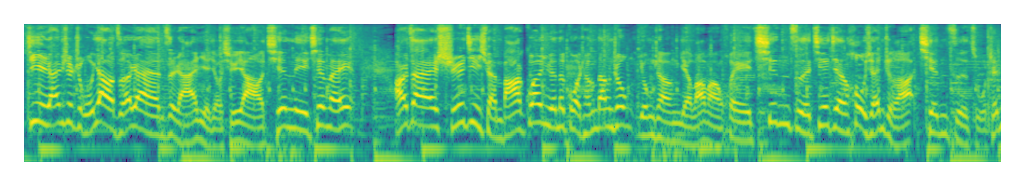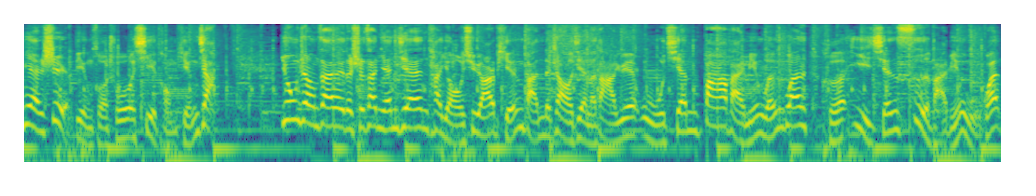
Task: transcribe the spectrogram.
既然是主要责任，自然也就需要亲力亲为。而在实际选拔官员的过程当中，雍正也往往会亲自接见候选者，亲自组织面试，并做出系统评价。雍正在位的十三年间，他有序而频繁地召见了大约五千八百名文官和一千四百名武官。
